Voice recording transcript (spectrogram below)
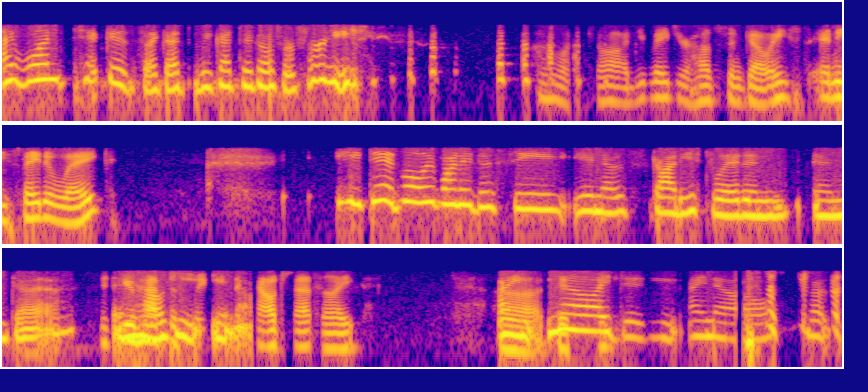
I won tickets. I got we got to go for free. Oh my God! You made your husband go. He and he stayed awake. he did. Well, we wanted to see, you know, Scott Eastwood and and uh Did and you how have to he, sleep you on know. the couch that night? I Uh, no, I didn't. I know But it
